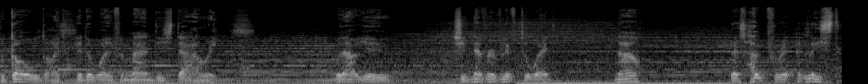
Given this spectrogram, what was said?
The gold I'd hid away from Mandy's dowry. Without you, she'd never have lived to wed. Now, let's hope for it at least.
